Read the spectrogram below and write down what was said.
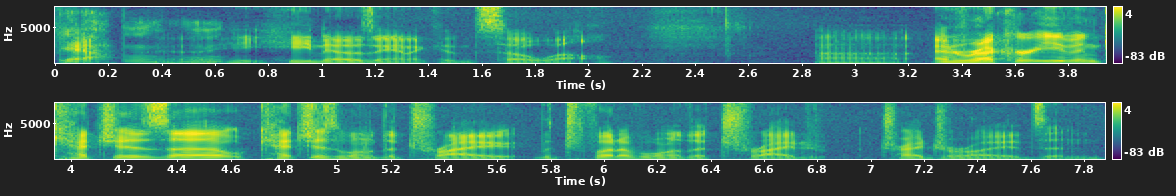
Yeah. Uh, he he knows Anakin so well. Uh, and Wrecker even catches uh catches one of the tri the foot of one of the tri tri droids and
